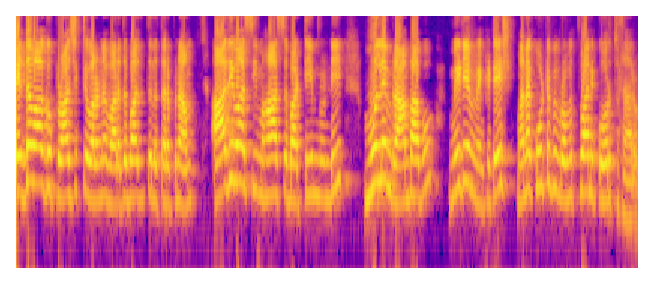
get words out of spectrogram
పెద్దవాగు ప్రాజెక్టు వలన వరద బాధితుల తరపున ఆదివాసీ మహాసభ టీం నుండి మూలెం రాంబాబు మీడియం వెంకటేష్ మన కూటమి ప్రభుత్వాన్ని కోరుతున్నారు.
